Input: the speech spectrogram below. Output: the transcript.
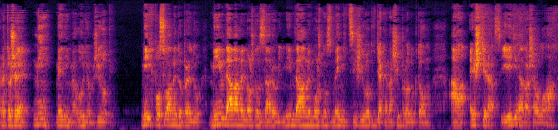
pretože my meníme ľuďom životy. My ich posúvame dopredu, my im dávame možnosť zarobiť, my im dávame možnosť zmeniť si život vďaka našim produktom. A ešte raz, jediná vaša úloha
